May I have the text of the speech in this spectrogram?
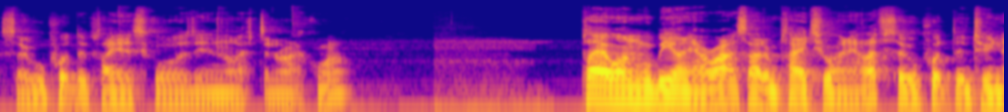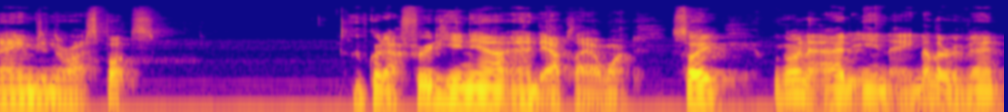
So we'll put the player scores in the left and right corner. Player one will be on our right side and player two on our left. So we'll put the two names in the right spots. We've got our food here now and our player one. So we're going to add in another event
